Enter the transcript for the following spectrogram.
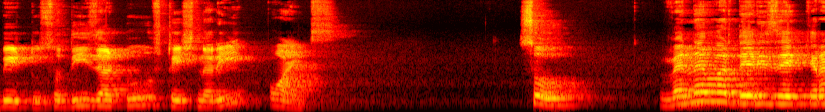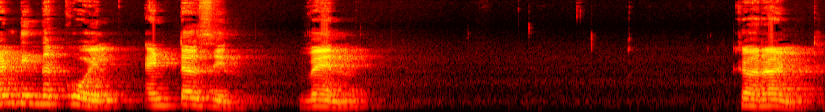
B2. So these are two stationary points. So whenever there is a current in the coil enters in when current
